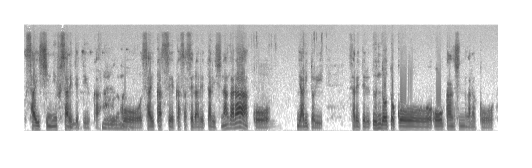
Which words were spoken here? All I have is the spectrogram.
最新に付されてっていうか、こう再活性化させられたりしながら、こうやり取りされてる、運動とこう横貫しながらこう、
